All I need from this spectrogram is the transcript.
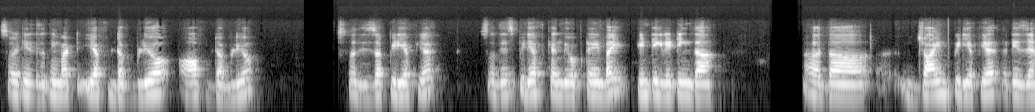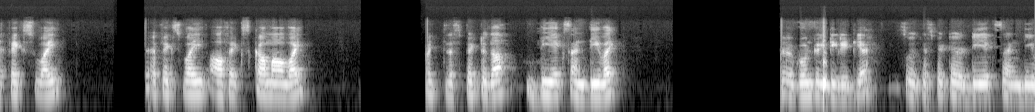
so it is nothing but fw of w. So this is a PDF here. So this PDF can be obtained by integrating the uh, the joint PDF here that is fxy fxy of x comma y with respect to the dx and dy. We're going to integrate here. So with respect to dx and dy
